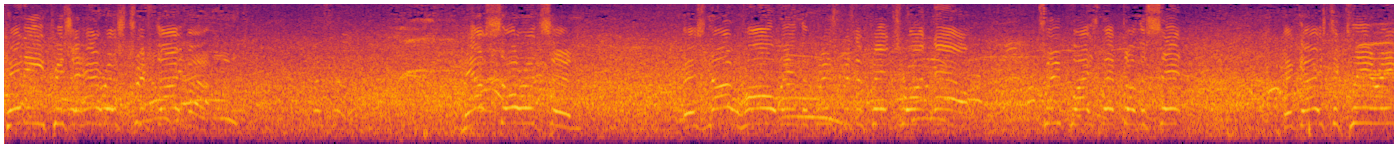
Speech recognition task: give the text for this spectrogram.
Kenny Fisher Harris tripped over. Now Sorensen. There's no hole in the Brisbane defence right now. Two plays left on the set. It goes to Cleary.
